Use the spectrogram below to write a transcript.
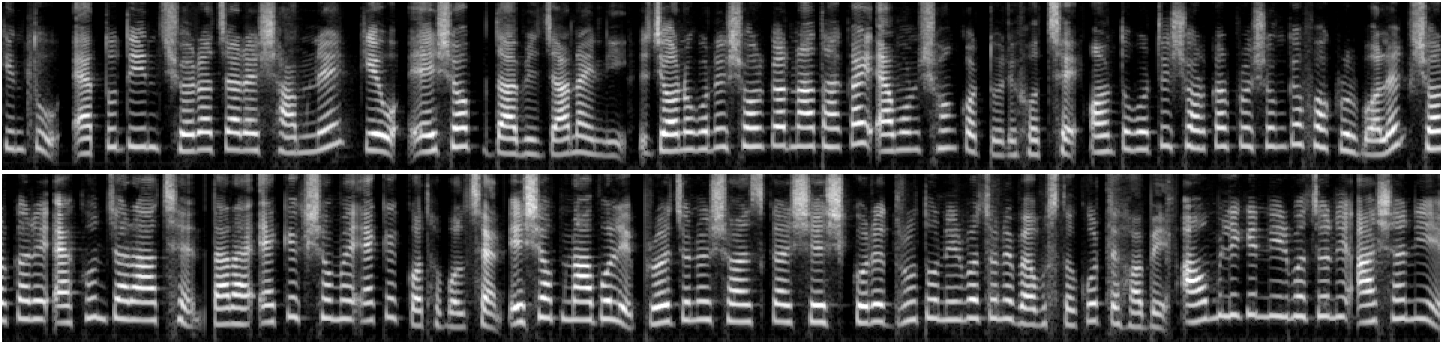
কিন্তু এতদিন স্বৈরাচারের সামনে কেউ এসব দাবি জানায়নি। জনগণের সরকার না থাকায় এমন সংকট তৈরি হচ্ছে। অন্তর্বর্তী সরকার প্রসঙ্গে ফখরুল বলেন, সরকারে এখন যারা আছেন, তারা এক এক সময় এক এক কথা বলছেন। এসব না বলে প্রয়োজনীয় সংস্কার শেষ করে দ্রুত নির্বাচনের ব্যবস্থা করতে হবে। আওয়ামী লীগের নির্বাচনে আশা নিয়ে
